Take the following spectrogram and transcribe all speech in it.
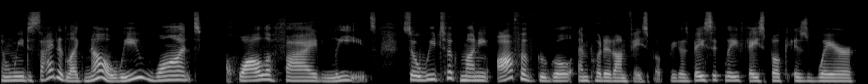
And we decided like, no, we want qualified leads. So we took money off of Google and put it on Facebook because basically Facebook is where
